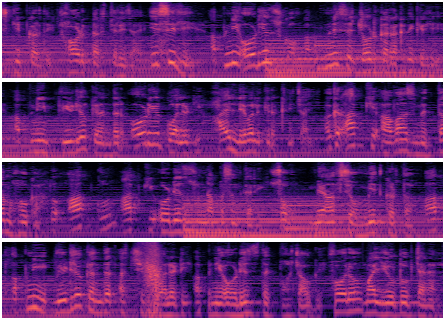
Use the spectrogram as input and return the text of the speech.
स्किप कर दे छोड़ कर चली जाए. इसीलिए अपनी ऑडियंस को अपने से जोड़ कर रखने के लिए अपनी वीडियो के अंदर ऑडियो क्वालिटी हाई लेवल की रखनी चाहिए. अगर आपकी आवाज़ में दम होगा तो आपको आपकी ऑडियंस सुनना पसंद करेगी सो मैं आपसे उम्मीद करता हूँ आप अपनी वीडियो के अंदर अच्छी क्वालिटी अपनी ऑडियंस तक पहुँचाओगे। Follow my YouTube channel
